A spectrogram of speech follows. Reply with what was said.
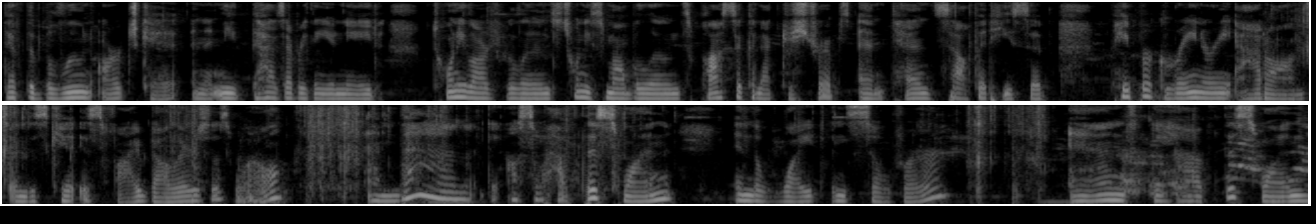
They have the balloon arch kit, and it, need, has everything you need 20 large balloons, 20 small balloons, plastic connector strips, and 10 self adhesive paper greenery add ons. And this kit is $5 as well. And then they also have this one in the white and silver. And they have this one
